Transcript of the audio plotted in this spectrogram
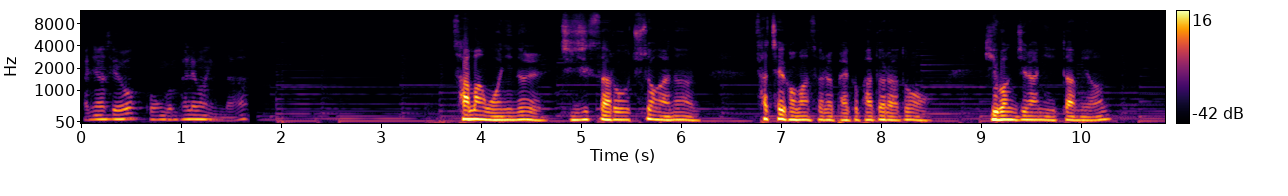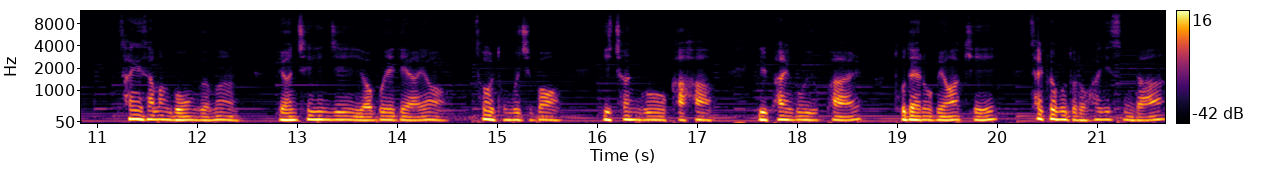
안녕하세요 보험금 팔례방입니다 사망 원인을 질식사로 추정하는 사체 검안서를 발급하더라도 기왕질환이 있다면 상해사망보험금은 면책인지 여부에 대하여 서울 동부지법 2009 가합 18968 토대로 명확히 살펴보도록 하겠습니다.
